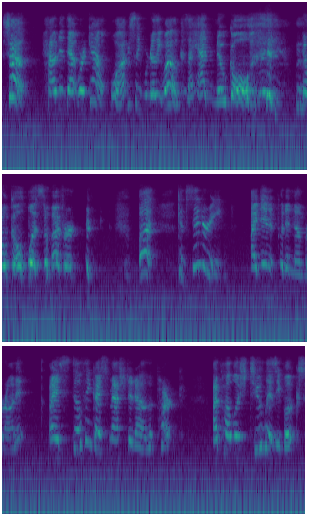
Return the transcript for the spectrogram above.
So, how did that work out? Well, obviously, really well because I had no goal, no goal whatsoever. but considering I didn't put a number on it, I still think I smashed it out of the park. I published two Lizzie books.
